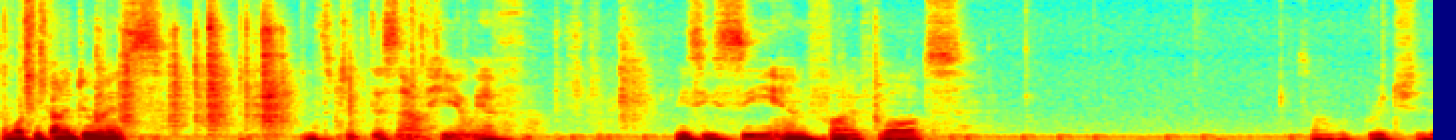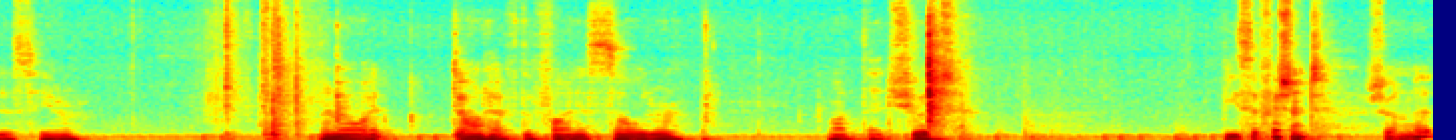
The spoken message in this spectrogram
So what we're gonna do is, let's check this out here. We have VCC and 5 volts. So I'll bridge this here. I know I don't have the finest solder, but that should be sufficient, shouldn't it?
